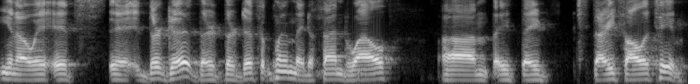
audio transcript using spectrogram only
you know, it, it's it, they're good. They're they're disciplined. They defend well. Um, they they very solid team.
